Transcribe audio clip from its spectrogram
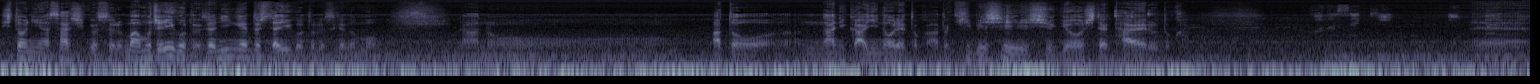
人に優しくする。まあもちろんいいことですよ。人間としてはいいことですけども。あのー、あと何か祈れとかあと厳しい修行して耐えるとか、え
